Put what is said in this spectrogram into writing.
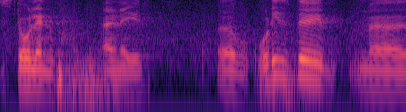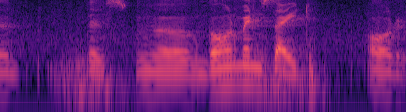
stolen and what is the uh, the uh, government side or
